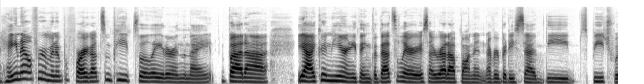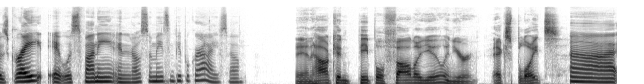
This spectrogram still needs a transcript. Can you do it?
hanging out for a minute before I got some pizza later in the night. But uh, yeah, I couldn't hear anything. But that's hilarious. I read up on it, and everybody said the speech was great. It was funny, and it also made some people cry. So And how can people follow you and your exploits? uh,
